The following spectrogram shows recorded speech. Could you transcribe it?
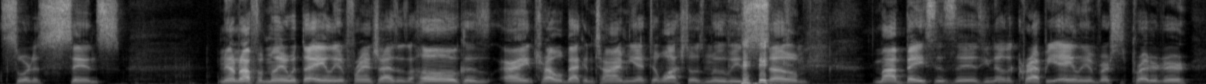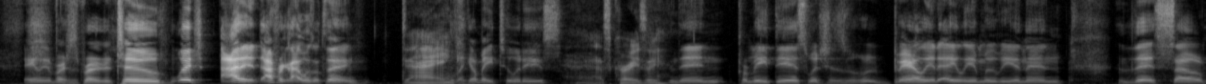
sort of sense. I mean, I'm not familiar with the Alien franchise as a whole because I ain't traveled back in time yet to watch those movies. so my basis is, you know, the crappy Alien versus Predator, Alien versus Predator Two, which I didn't. I forgot it was a thing. I Dang, was like, y'all made two of these. That's crazy. Then Prometheus, which is barely an alien movie, and then this. So,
